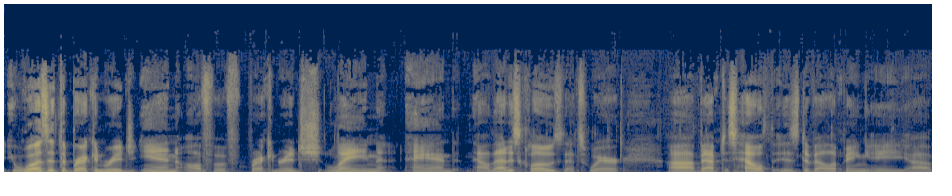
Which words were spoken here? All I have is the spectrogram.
It was at the Breckenridge Inn off of Breckenridge Lane, and now that is closed. That's where uh, Baptist Health is developing a uh,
